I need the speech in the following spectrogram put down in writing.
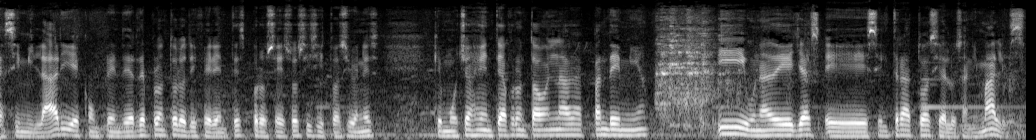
asimilar y de comprender de pronto los diferentes procesos y situaciones que mucha gente ha afrontado en la pandemia y una de ellas es el trato hacia los animales.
